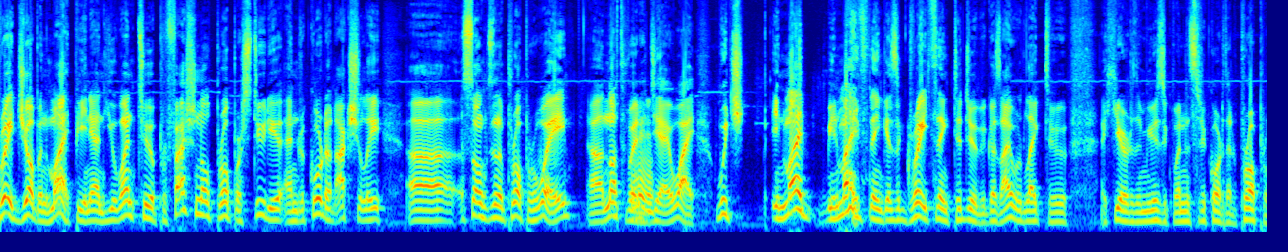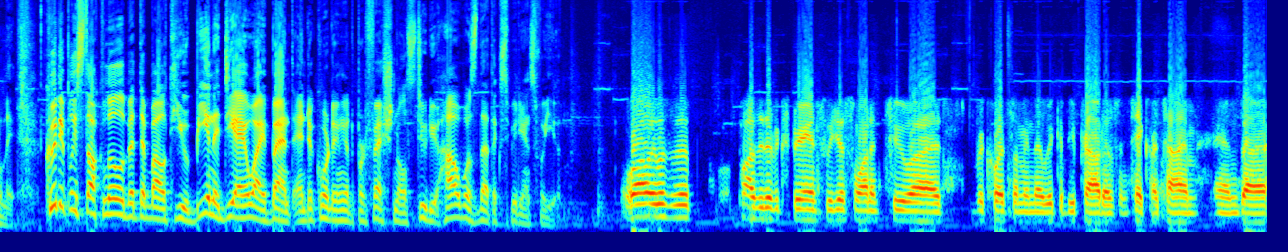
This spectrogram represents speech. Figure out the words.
great job, in my opinion. You went to a professional, proper studio and recorded actually uh, songs in a proper way, uh, not very DIY, which. In my in my thing is a great thing to do because I would like to hear the music when it's recorded properly. Could you please talk a little bit about you being a DIY band and recording at a professional studio? How was that experience for you? Well, it was a positive experience. We just wanted to uh, record something that we could be proud of and take our time and uh,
